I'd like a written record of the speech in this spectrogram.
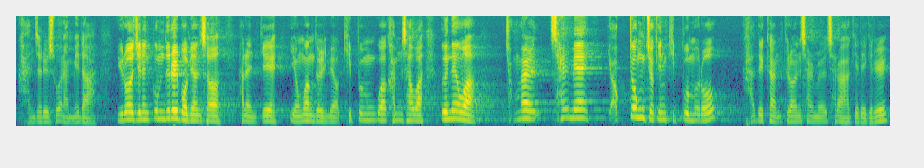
간절히 소원합니다. 이루어지는 꿈들을 보면서 하나님께 영광 돌리며 기쁨과 감사와 은혜와 정말 삶의 역동적인 기쁨으로 가득한 그런 삶을 살아가게 되기를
